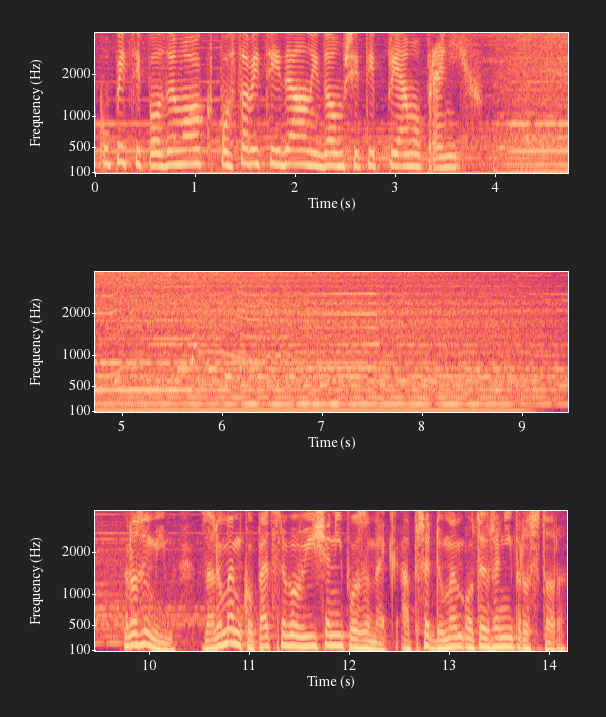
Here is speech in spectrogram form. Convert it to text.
Kúpiť si pozemok, postaviť si ideálny dom šitý priamo pre nich. Rozumím. Za domem kopec nebo výšený pozemek a před domem otevřený prostor.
